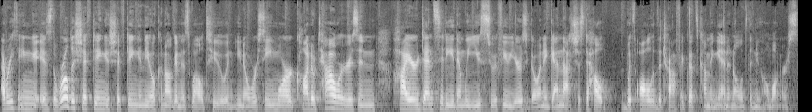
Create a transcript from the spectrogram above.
everything is the world is shifting is shifting in the Okanagan as well too. And you know we're seeing more condo towers and higher density than we used to a few years ago. And again, that's just to help with all of the traffic that's coming in and all of the new homeowners.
